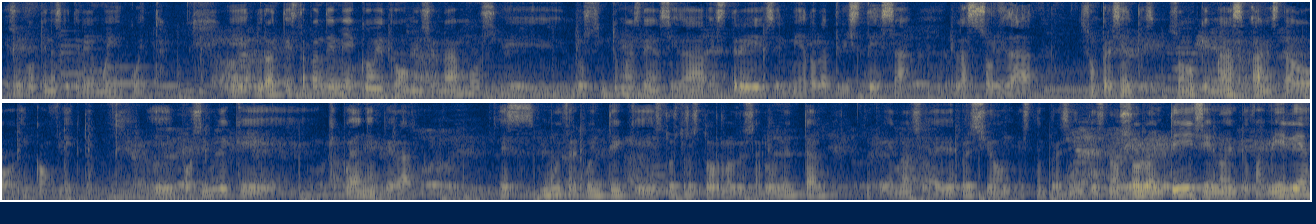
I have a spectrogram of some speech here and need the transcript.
Eso lo tienes que tener muy en cuenta. Eh, durante esta pandemia de COVID, como mencionamos, los síntomas de ansiedad, estrés, el miedo, la tristeza, la soledad son presentes, son los que más han estado en conflicto. Es posible que, que puedan empeorar. Es muy frecuente que estos trastornos de salud mental incluyendo ansiedad y depresión, estén presentes no solo en ti, sino en tu familia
